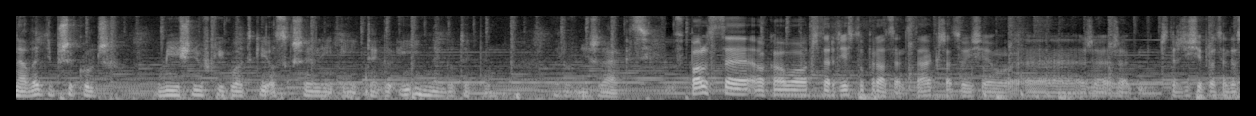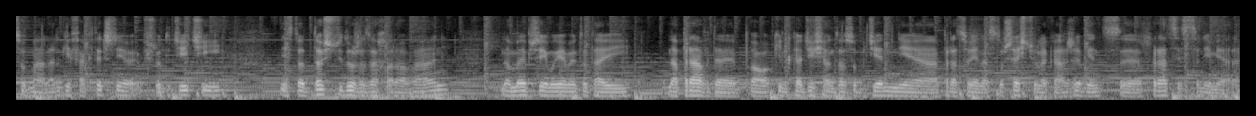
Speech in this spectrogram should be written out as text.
nawet i przykurcz mięśniówki gładkiej, oskrzeli i tego i innego typu również reakcji. W Polsce około 40%, tak? Szacuje się, e, że, że 40% osób ma alergię. Faktycznie wśród dzieci jest to dość dużo zachorowań. No my przyjmujemy tutaj naprawdę po kilkadziesiąt osób dziennie, a pracuje na 106 lekarzy, więc e, pracy jest co niemiara.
